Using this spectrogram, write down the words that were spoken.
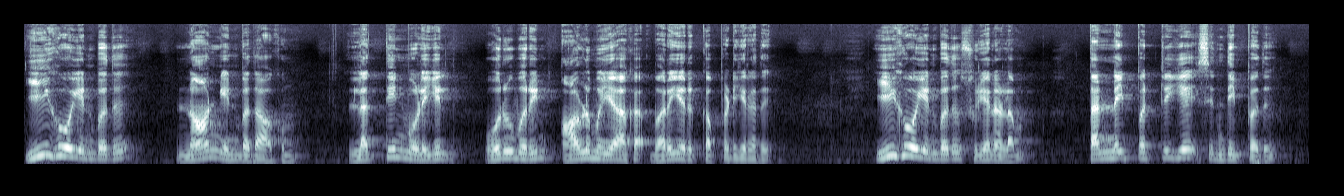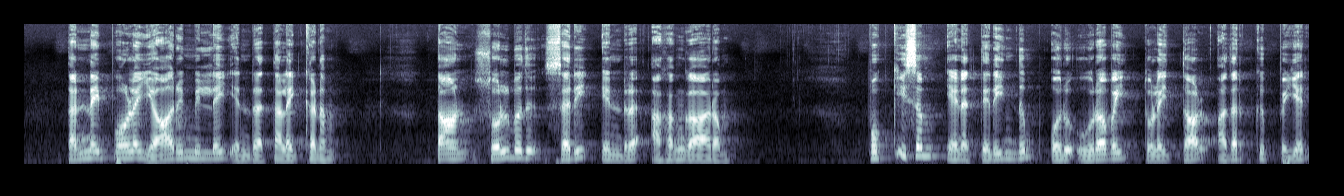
ஈகோ என்பது நான் என்பதாகும். லத்தீன் மொழியில் ஒருவரின் ஆளுமையாக வரையறுக்கப்படுகிறது. ஈகோ என்பது சுயநலம் தன்னை பற்றியே சிந்திப்பது தன்னைப் போல யாருமில்லை என்ற தலைக்கணம் தான் சொல்வது சரி என்ற அகங்காரம். பொக்கிசம் என தெரிந்தும் ஒரு உறவை துளைத்தால் அதற்கு பெயர்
